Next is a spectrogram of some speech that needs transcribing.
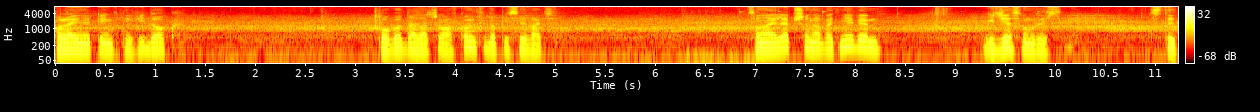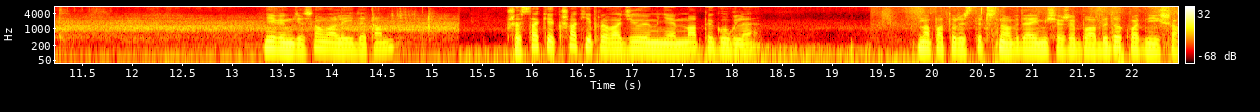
Kolejny piękny widok. Pogoda zaczęła w końcu dopisywać. Co najlepsze, nawet nie wiem, gdzie są rysy. Wstyd. Nie wiem, gdzie są, ale idę tam. Przez takie krzaki prowadziły mnie mapy Google. Mapa turystyczna wydaje mi się, że byłaby dokładniejsza.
